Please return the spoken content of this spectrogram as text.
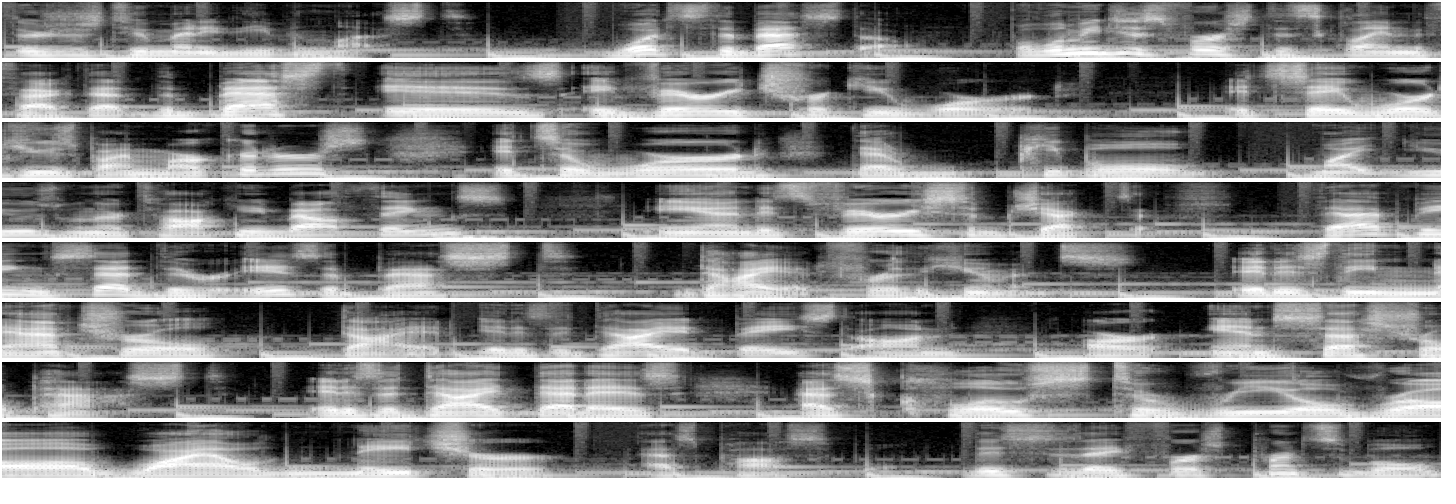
there's just too many to even list. What's the best though? Well, let me just first disclaim the fact that the best is a very tricky word. It's a word used by marketers. It's a word that people might use when they're talking about things, and it's very subjective. That being said, there is a best diet for the humans. It is the natural diet. It is a diet based on our ancestral past. It is a diet that is as close to real, raw, wild nature as possible. This is a first principle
